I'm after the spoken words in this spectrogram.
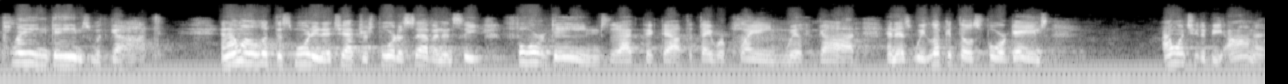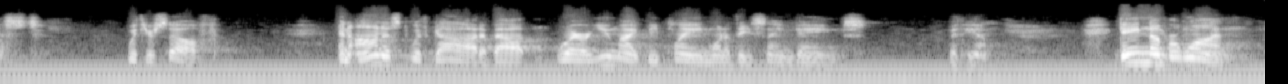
playing games with God. And I want to look this morning at chapters 4 to 7 and see four games that I've picked out that they were playing with God. And as we look at those four games, I want you to be honest with yourself and honest with God about where you might be playing one of these same games with Him. Game number one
